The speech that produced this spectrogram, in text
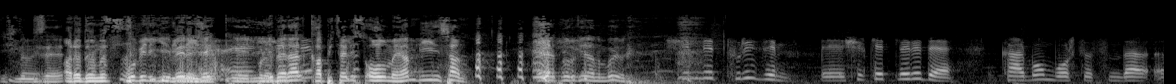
işte bize Aradığımız bu bilgiyi verecek e, liberal kapitalist olmayan bir insan. Evet Nurgül Hanım buyurun. Şimdi turizm e, şirketleri de karbon borsasında e,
